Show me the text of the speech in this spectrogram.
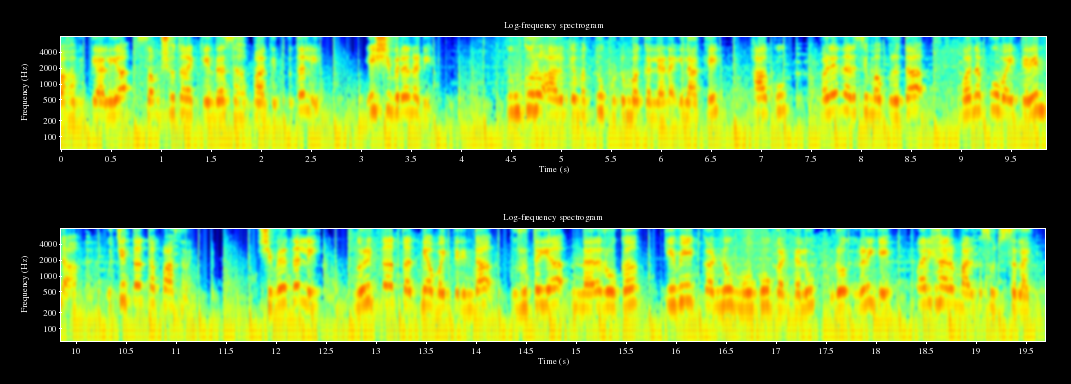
ಮಹಾವಿದ್ಯಾಲಯ ಸಂಶೋಧನಾ ಕೇಂದ್ರ ಸಹಭಾಗಿತ್ವದಲ್ಲಿ ಈ ಶಿಬಿರ ನಡೆಯಿತು. ತುಮಕೂರು ಆರೋಗ್ಯ ಮತ್ತು ಕುಟುಂಬ ಕಲ್ಯಾಣ ಇಲಾಖೆ ಹಾಗೂ ಹೊಳೆ ನರಸಿಂಹಪುರದ ಹೊನಪು ವೈದ್ಯರಿಂದ ಉಚಿತ ತಪಾಸಣೆ. ಶಿಬಿರದಲ್ಲಿ ನುರಿತ ತಜ್ಞ ವೈದ್ಯರಿಂದ ಹೃದಯ, ನರರೋಗ, ಕಿವಿ, ಕಣ್ಣು, ಮೂಗು, ಗಂಟಲು ರೋಗಗಳಿಗೆ ಪರಿಹಾರ ಮಾರ್ಗ ಸೂಚಿಸಲಾಯಿತು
